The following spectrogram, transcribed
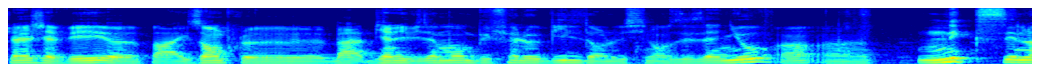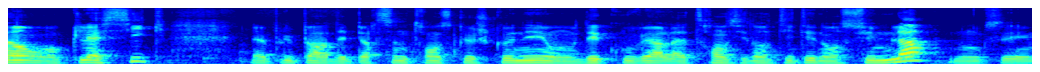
Là, j'avais euh, par exemple, euh, bah, bien évidemment, Buffalo Bill dans Le Silence des Agneaux, hein, un excellent classique. La plupart des personnes trans que je connais ont découvert la transidentité dans ce film-là, donc c'est...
